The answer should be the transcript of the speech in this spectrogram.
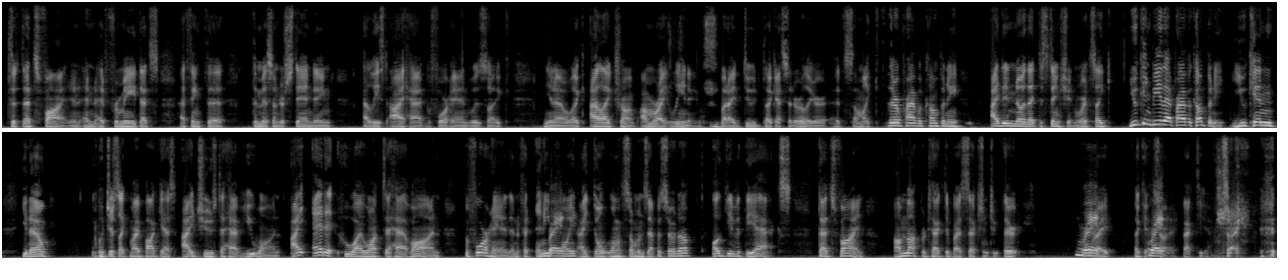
th- that's fine. And, and for me, that's I think the the misunderstanding, at least I had beforehand, was like, you know, like I like Trump, I'm right leaning, but I do, like I said earlier, it's I'm like they're a private company. I didn't know that distinction where it's like you can be that private company. You can, you know, but just like my podcast, I choose to have you on. I edit who I want to have on beforehand. And if at any right. point I don't want someone's episode up, I'll give it the axe. That's fine. I'm not protected by Section 230. Right. Right. Okay. Right. Sorry. Back to you. Sorry.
